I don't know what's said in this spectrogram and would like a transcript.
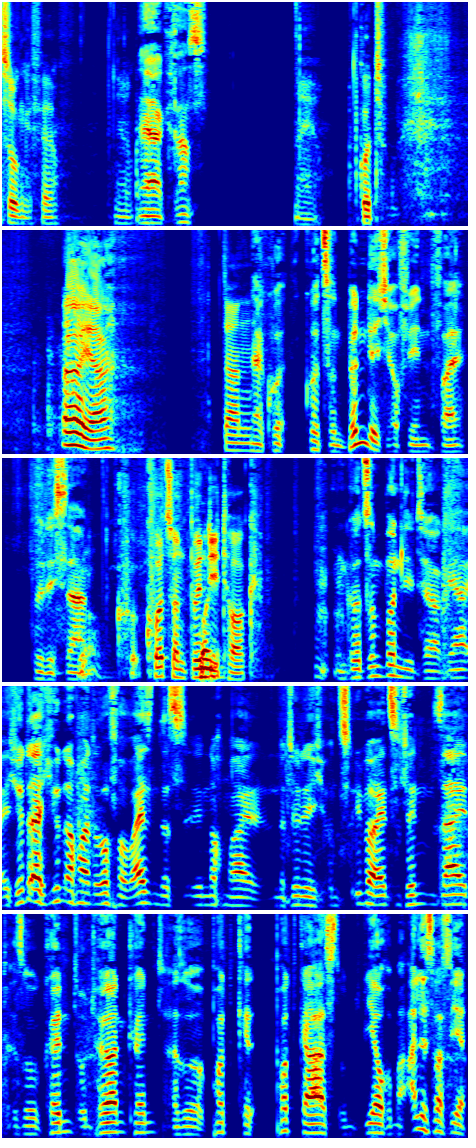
so ungefähr. Ja, ja krass. Naja, gut. Ah ja, dann. Ja, kur kurz und bündig auf jeden Fall würde ich sagen. Kurz und Bündi Talk. Kurz und Bündi Talk, ja. Ich würde ich würde auch mal darauf verweisen, dass ihr nochmal natürlich uns überall zu finden seid, also könnt und hören könnt, also Podca Podcast und wie auch immer, alles, was ihr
